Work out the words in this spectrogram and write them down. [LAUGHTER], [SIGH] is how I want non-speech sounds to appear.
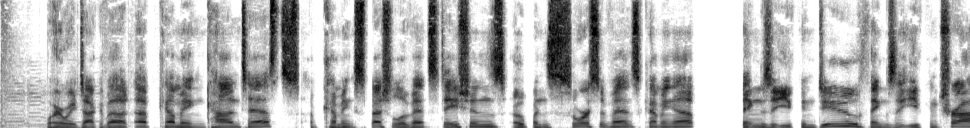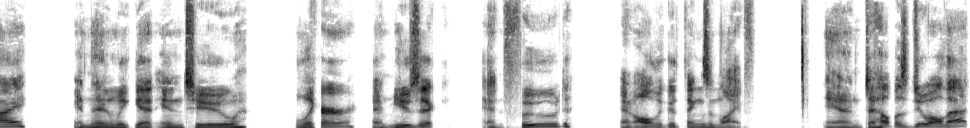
where we talk about upcoming contests, upcoming special event stations, open source events coming up, things that you can do, things that you can try, and then we get into liquor and music and food and all the good things in life. And to help us do all that,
